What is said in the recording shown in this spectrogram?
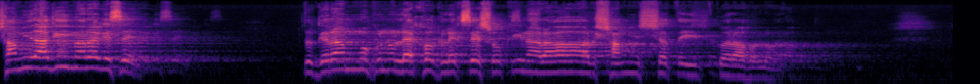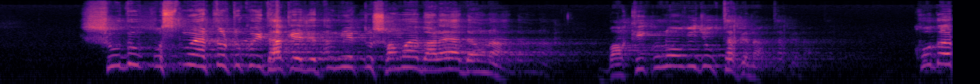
স্বামীর আগেই মারা গেছে। তো গ্রাম্য কোনো লেখক লেখছে, সকিনার আর স্বামীর সাথে ঈদ করা হলো না। শুধু প্রশ্ন এতটুকুই থাকে যে তুমি একটু সময় বাড়ায়া দাও না। বাকি কোনো অভিযোগ থাকে না। খোদার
